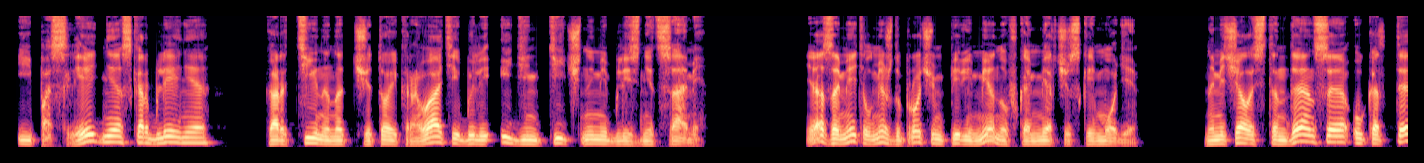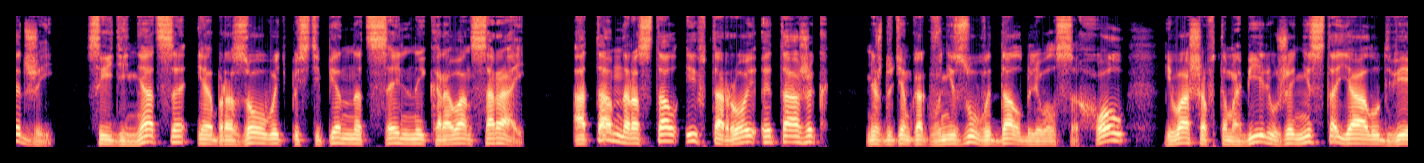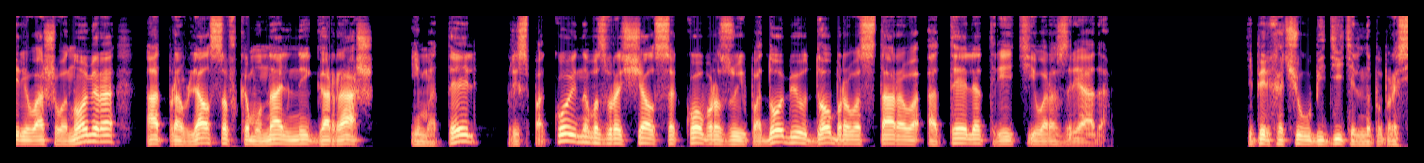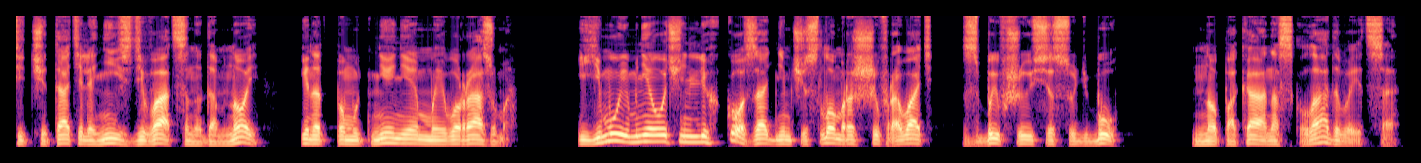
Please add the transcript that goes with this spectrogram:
И последнее оскорбление — картины над читой кровати были идентичными близнецами. Я заметил, между прочим, перемену в коммерческой моде. Намечалась тенденция у коттеджей соединяться и образовывать постепенно цельный караван-сарай, а там нарастал и второй этажик, между тем как внизу выдалбливался холл, и ваш автомобиль уже не стоял у двери вашего номера, а отправлялся в коммунальный гараж, и мотель преспокойно возвращался к образу и подобию доброго старого отеля третьего разряда. Теперь хочу убедительно попросить читателя не издеваться надо мной, и над помутнением моего разума. И ему и мне очень легко задним числом расшифровать сбывшуюся судьбу. Но пока она складывается,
